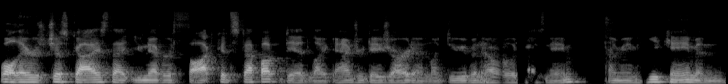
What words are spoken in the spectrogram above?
well, there's just guys that you never thought could step up did, like Andrew Desjardins. Like, do you even know the guy's name? I mean, he came and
